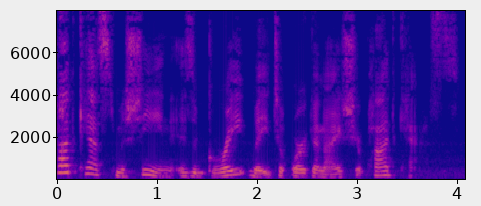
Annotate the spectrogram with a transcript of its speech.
Podcast Machine is a great way to organize your podcasts.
